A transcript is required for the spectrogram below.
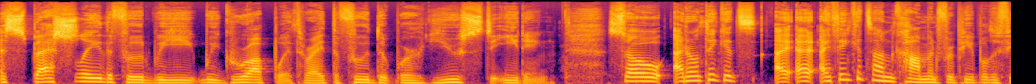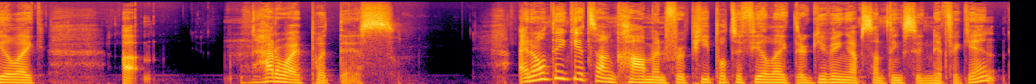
especially the food we, we grew up with, right? The food that we're used to eating. So I don't think it's, I, I think it's uncommon for people to feel like, uh, how do I put this? I don't think it's uncommon for people to feel like they're giving up something significant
